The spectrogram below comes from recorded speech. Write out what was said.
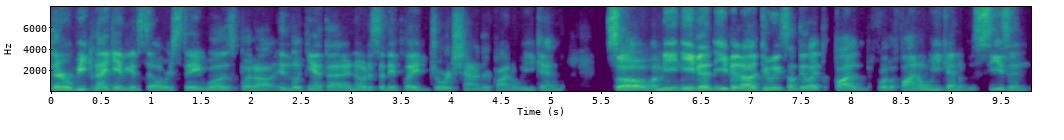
their weeknight game against delaware state was but uh in looking at that i noticed that they played georgetown in their final weekend so i mean even even uh doing something like the five before the final weekend of the season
